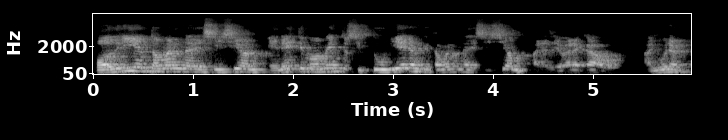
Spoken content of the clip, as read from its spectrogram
podrían tomar una decisión en este momento, si tuvieran que tomar una decisión para llevar a cabo alguna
